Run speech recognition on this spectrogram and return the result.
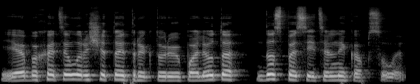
Я бы хотел рассчитать траекторию полета до спасительной капсулы.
